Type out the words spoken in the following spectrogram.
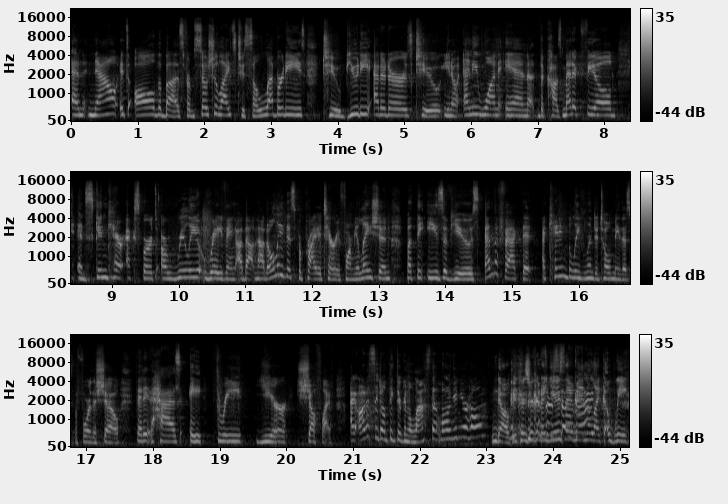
And now it's all the buzz from socialites to celebrities to beauty editors to, you know, anyone in the cosmetic field and skincare experts are really raving about not only this proprietary formulation, but the ease of use and the fact that I can't even believe Linda told me this before the show, that it has a three year shelf life. I honestly don't think they're going to last that long in your home. No, because you're going to use so them good. in like a week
